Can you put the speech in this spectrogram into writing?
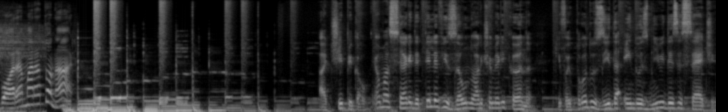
Bora maratonar! Atypical é uma série de televisão norte-americana que foi produzida em 2017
